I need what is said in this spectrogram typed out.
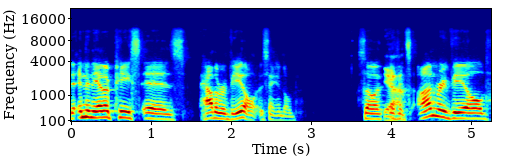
and then the other piece is how the reveal is handled. So if, yeah. if it's unrevealed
